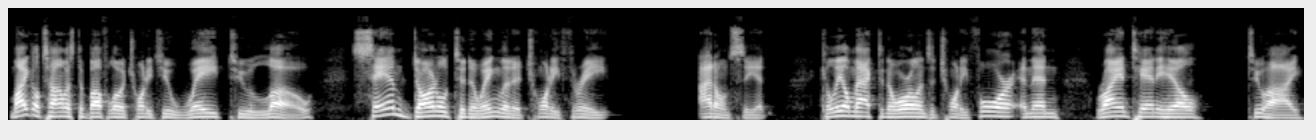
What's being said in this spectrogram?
Michael Thomas to Buffalo at 22. Way too low. Sam Darnold to New England at 23. I don't see it. Khalil Mack to New Orleans at 24. And then Ryan Tannehill, too high.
